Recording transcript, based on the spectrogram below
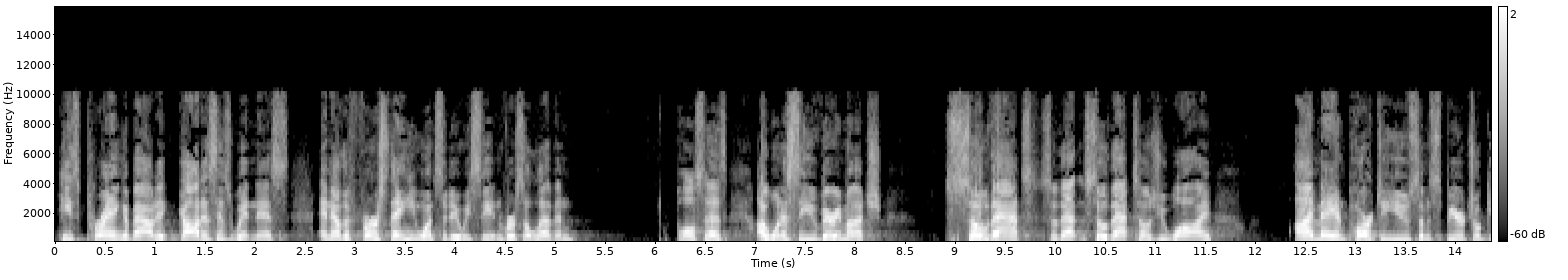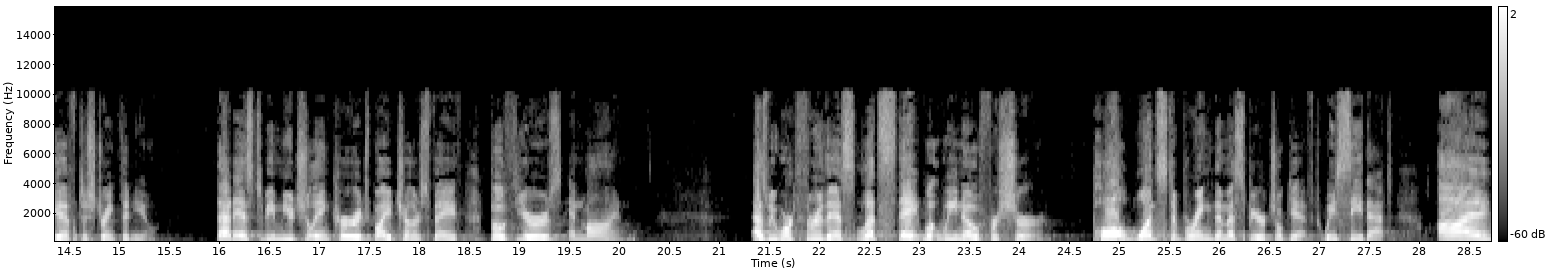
He's praying about it. God is his witness. And now the first thing he wants to do, we see it in verse 11. Paul says, I want to see you very much so that, so that, so that tells you why, I may impart to you some spiritual gift to strengthen you. That is, to be mutually encouraged by each other's faith, both yours and mine. As we work through this, let's state what we know for sure. Paul wants to bring them a spiritual gift. We see that. I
